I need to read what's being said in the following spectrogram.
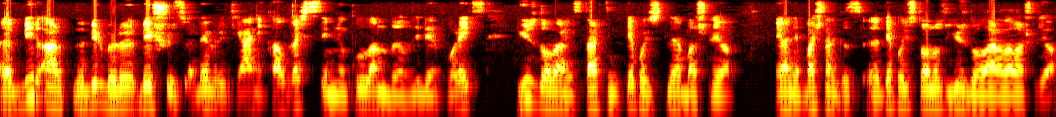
1 artı 1 bölü 500 leverage yani kaldıraç sisteminin kullandığı Liber Forex 100 dolar starting deposit ile başlıyor. Yani başlangıç e, depozitonuz 100 dolarla başlıyor.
